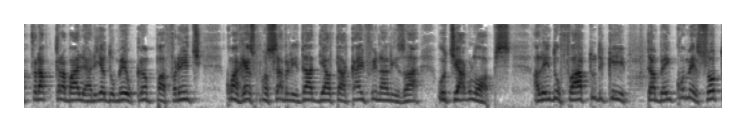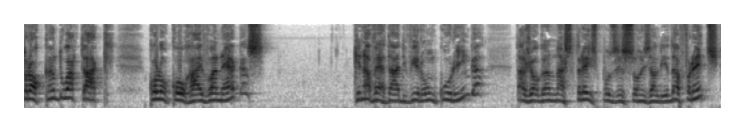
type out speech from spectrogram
tra trabalharia do meio campo para frente com a responsabilidade de atacar e finalizar o Thiago Lopes. Além do fato de que também começou trocando o ataque. Colocou Raiva Negas, que na verdade virou um coringa, está jogando nas três posições ali da frente,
